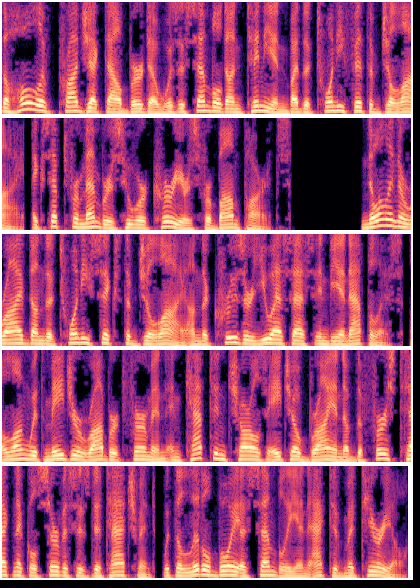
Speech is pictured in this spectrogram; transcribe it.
The whole of Project Alberta was assembled on Tinian by 25 July, except for members who were couriers for bomb parts. Nolan arrived on 26 July on the cruiser USS Indianapolis, along with Major Robert Furman and Captain Charles H. O'Brien of the 1st Technical Services Detachment, with the Little Boy Assembly and active material.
